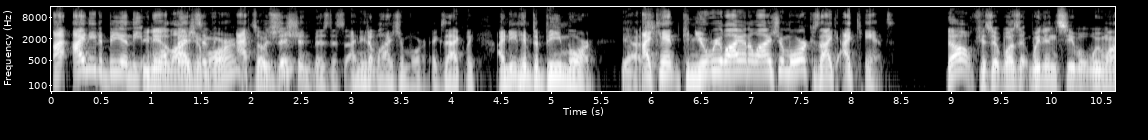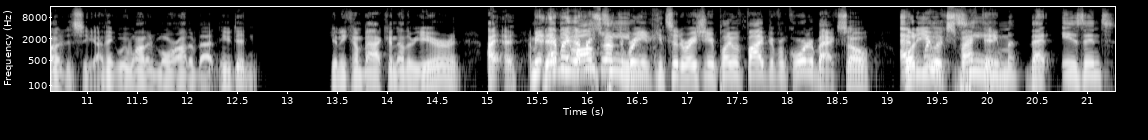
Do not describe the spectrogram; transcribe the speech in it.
I, I need to be in the You need Elijah Moore? Is that what you're acquisition business. I need Elijah Moore. Exactly. I need him to be more. Yes. I can't. Can you rely on Elijah Moore? Because I I can't. No, because it wasn't. We didn't see what we wanted to see. I think we wanted more out of that, and you didn't. Can he come back another year? And I, I, I mean, every- you every also have to bring in consideration you're playing with five different quarterbacks. So what are you expecting? Team that isn't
